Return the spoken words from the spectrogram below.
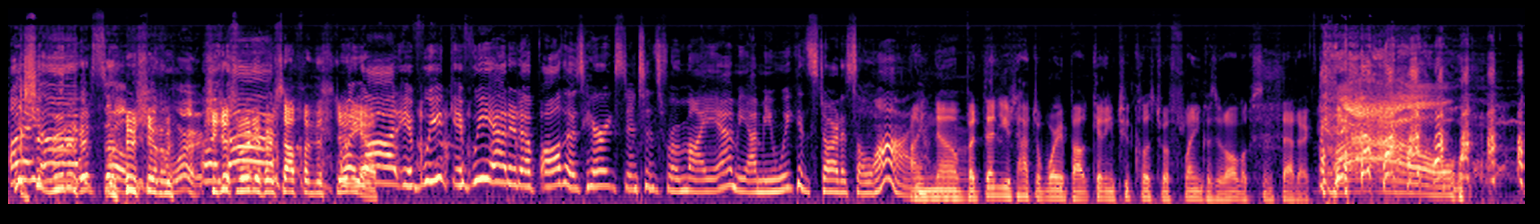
Oh my she God. Rooted herself to go work. She oh my just rooted herself in the studio. Oh my. God! If we if we added up all those hair extensions from Miami, I mean, we could start a salon. I know, but then you'd have to worry about getting too close to a flame because it all looks synthetic. Wow.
